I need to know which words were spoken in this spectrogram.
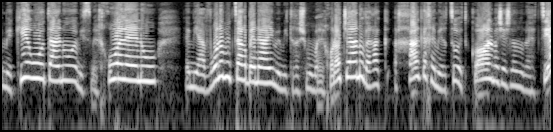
הם יכירו אותנו, הם יסמכו עלינו, הם יעברו למוצר ביניים, הם יתרשמו מהיכולות שלנו, ורק אחר כך הם ירצו את כל מה שיש לנו להציע,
